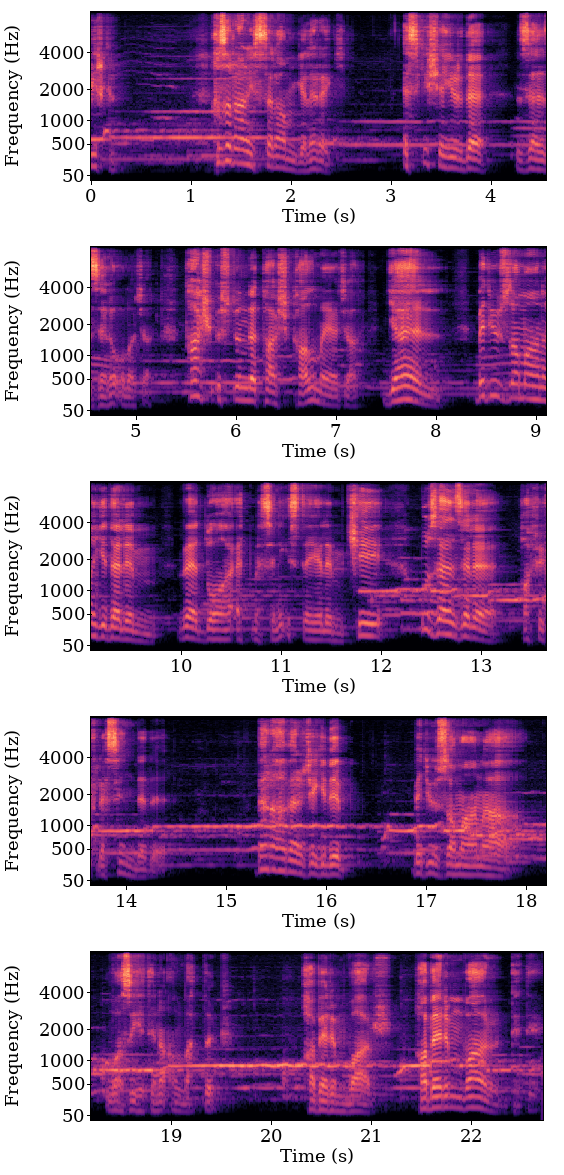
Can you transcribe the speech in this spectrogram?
Bir gün Hızır Aleyhisselam gelerek Eskişehir'de zelzele olacak. Taş üstünde taş kalmayacak. Gel Bediüzzaman'a gidelim ve dua etmesini isteyelim ki bu zelzele hafiflesin dedi. Beraberce gidip Bediüzzaman'a vaziyetini anlattık. Haberim var, haberim var dedi.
